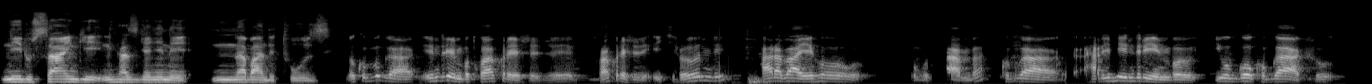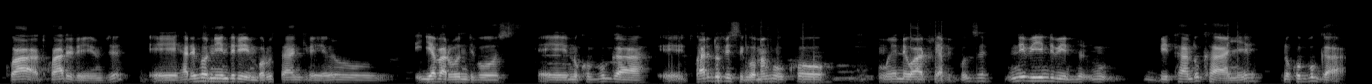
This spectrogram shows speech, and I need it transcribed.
ni rusange ni nka zijya nyine n'abandi tuzi. Ni ukuvuga indirimbo twakoresheje twakoresheje ikirundi harabayeho ugutamba kuvuga hariho indirimbo y'ubwoko bwacu twaririmbye hariho n'indirimbo rusange rero y'abarundi bose. Ni ukuvuga twari dufise ingoma nk'uko mwene wacu yabivuze n'ibindi bintu bitandukanye. Ni ukuvuga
